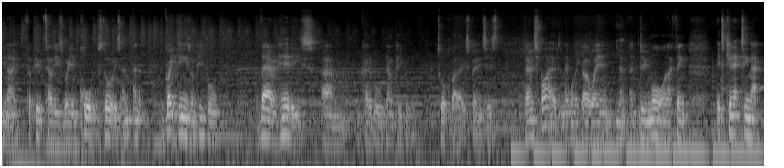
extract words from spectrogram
you know, for people to tell these really important stories. And, and the great thing is when people there and hear these um, incredible young people talk about their experiences, they're inspired and they want to go away and, and, and do more. And I think it's connecting that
